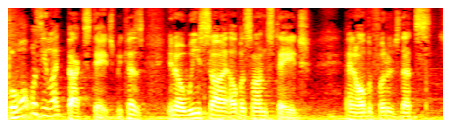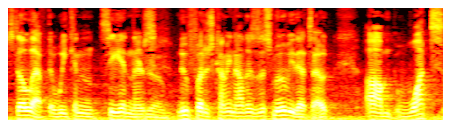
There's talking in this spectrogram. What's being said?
But what was he like backstage? Because, you know, we saw Elvis on stage and all the footage that's still left that we can see, and there's Yeah. new footage coming now. There's this movie that's out. Um, what,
